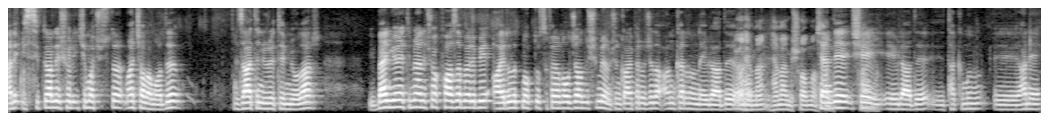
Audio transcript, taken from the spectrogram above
hani istikrarla şöyle iki maç üstte maç alamadı. Zaten üretemiyorlar. Ben yönetimle hani çok fazla böyle bir ayrılık noktası falan olacağını düşünmüyorum. Çünkü Alper Hoca da Ankara'nın evladı. Yok, Hani- hemen hemen bir şey olmaz. kendi tabii. şey Aynen. evladı e, takımın e, hani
